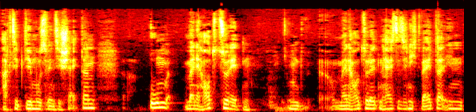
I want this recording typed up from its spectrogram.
akzeptieren muss, wenn sie scheitern, um meine Haut zu retten. Und meine Haut zu retten heißt, dass ich nicht weiter in,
